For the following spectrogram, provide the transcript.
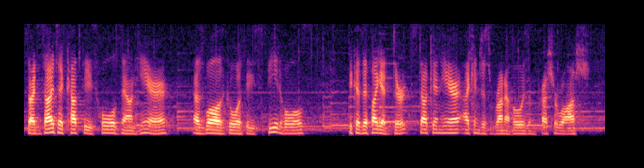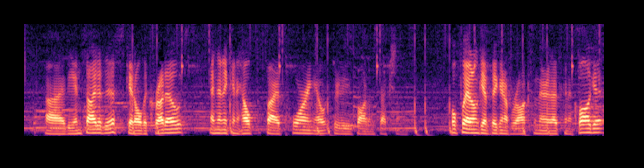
So I decided to cut these holes down here as well as go with these speed holes because if I get dirt stuck in here, I can just run a hose and pressure wash uh, the inside of this, get all the crud out, and then it can help by pouring out through these bottom sections. Hopefully I don't get big enough rocks in there that's gonna clog it,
